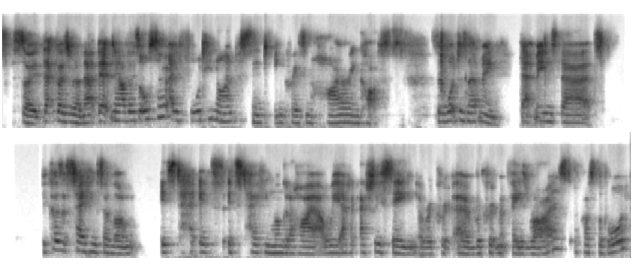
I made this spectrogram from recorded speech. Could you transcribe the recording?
so that goes around that. that. Now there's also a 49% increase in hiring costs. So what does that mean? That means that because it's taking so long, it's it's it's taking longer to hire. We are actually seeing a recruit recruitment fees rise across the board.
